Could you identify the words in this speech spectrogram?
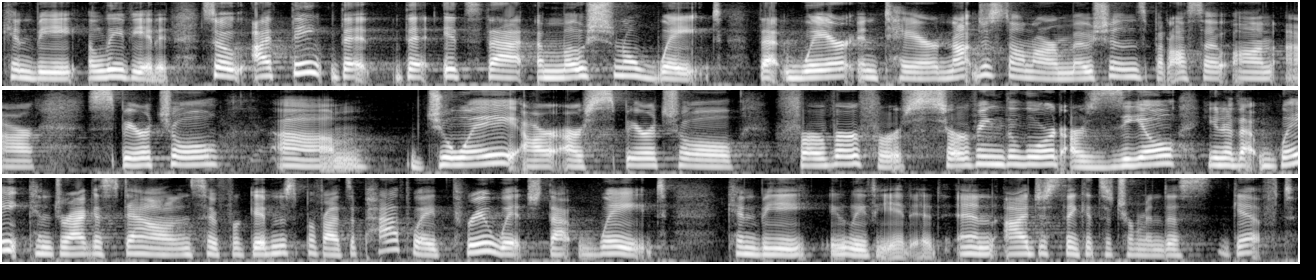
can be alleviated. So I think that, that it's that emotional weight, that wear and tear, not just on our emotions, but also on our spiritual um, joy, our, our spiritual fervor for serving the Lord, our zeal, you know, that weight can drag us down. And so forgiveness provides a pathway through which that weight can be alleviated. And I just think it's a tremendous gift.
